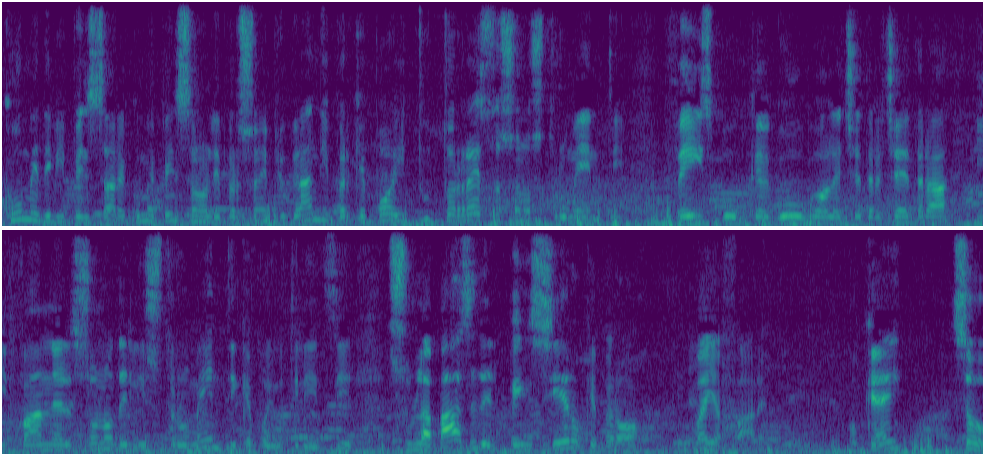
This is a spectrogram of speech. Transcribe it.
come devi pensare, come pensano le persone più grandi, perché poi tutto il resto sono strumenti. Facebook, Google, eccetera, eccetera, i funnel sono degli strumenti che poi utilizzi sulla base del pensiero che però vai a fare. Ok? So,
